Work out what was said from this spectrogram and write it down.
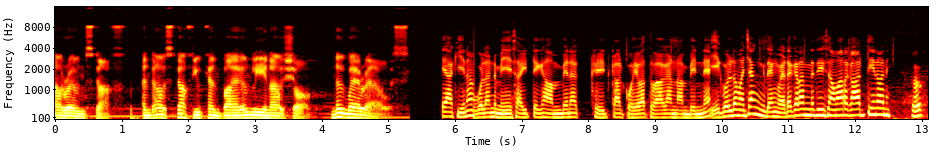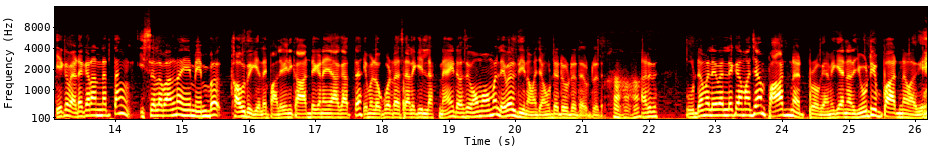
our own stuff, and our stuff you can buy only in our shop, nowhere else. එයා කියන ගොලන්ට මේ සයිට් එක හම්බෙන ක්‍රේට් කාඩ් කොහෙවත් වාගන්න හම්බෙන්න ඒගොල්ඩ මචන් දැන් වැඩ කරන්න ති සමාර කාට්තියනවානේ ඒක වැඩ කරන්නත්තං ඉස්සල බලන්න ඒ මෙම්බ කවද කියල. පලවෙනි කාඩ්ඩ කන යාගත්ත. එම ලොකොට සැලකිල්ලක් නෑ ටස ෝමම ලෙවල් තින මචන් උට උට උට හරිද උඩම ලෙවල් එක මචන් පාඩ්නට් ප්‍රෝගෑම ගැන YouTube පාඩ්න වගේ.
